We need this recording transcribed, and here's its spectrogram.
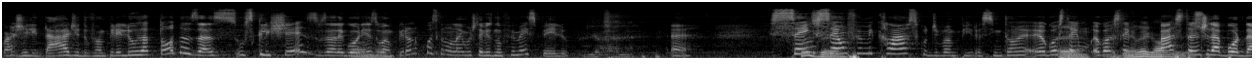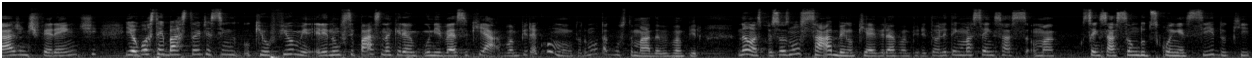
a agilidade do vampiro. Ele usa todas as os clichês, as alegorias do vampiro. A única coisa que eu não lembro de ter visto no filme é espelho. É. Sem é. ser um filme clássico de vampiro, assim. Então eu, gostei, É, eu gostei é legal bastante da abordagem diferente. E eu gostei bastante, assim, que o filme, ele não se passa naquele universo que, ah, vampiro é comum, todo mundo tá acostumado a ver vampiro. Não, as pessoas não sabem o que é virar vampiro. Então ele tem uma sensação, uma sensação do desconhecido que.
